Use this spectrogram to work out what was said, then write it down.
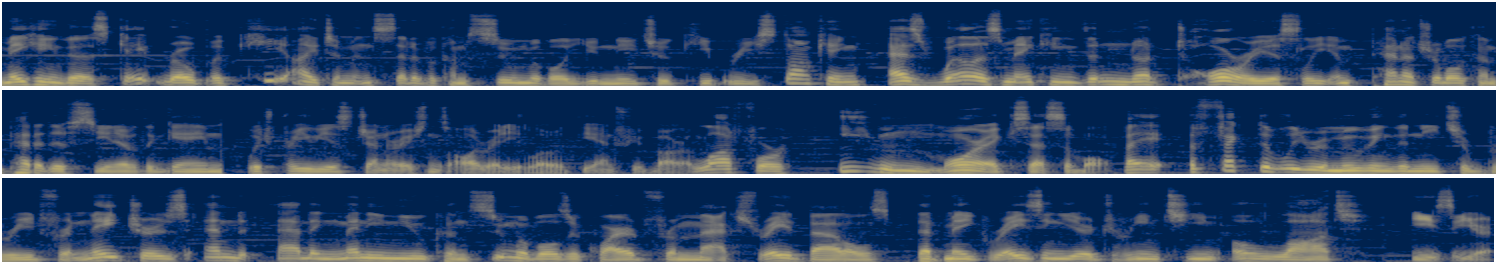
making the escape rope a key item instead of a consumable you need to keep restocking, as well as making the notoriously impenetrable competitive scene of the game, which previous generations already lowered the entry bar a lot for, even more accessible by effectively removing the need to breed for natures and adding many new consumables acquired from max raid battles that make raising your dream team a lot easier.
